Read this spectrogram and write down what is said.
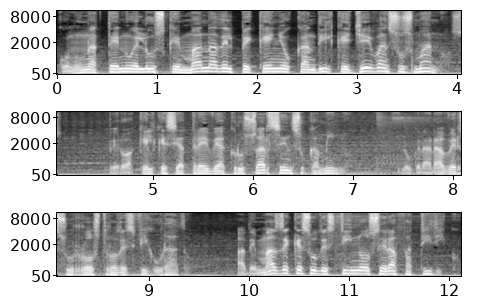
con una tenue luz que emana del pequeño candil que lleva en sus manos. Pero aquel que se atreve a cruzarse en su camino logrará ver su rostro desfigurado, además de que su destino será fatídico,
